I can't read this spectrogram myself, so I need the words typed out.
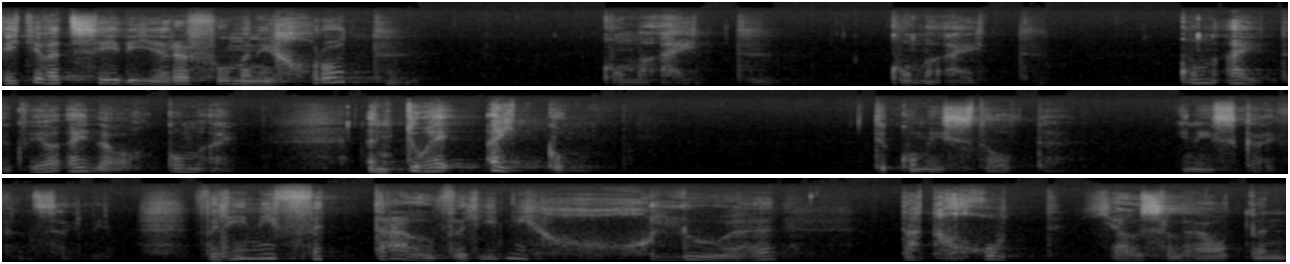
Weet jy wat sê die Here vir hom in die grot? Kom uit. Kom uit. Kom uit. Ek wil jou uitdaag, kom uit. En toe hy uitkom, toe kom hy stilte en hy skuif in sy lewe. Wil jy nie vertrou, wil jy nie glo dat God jou sal help in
